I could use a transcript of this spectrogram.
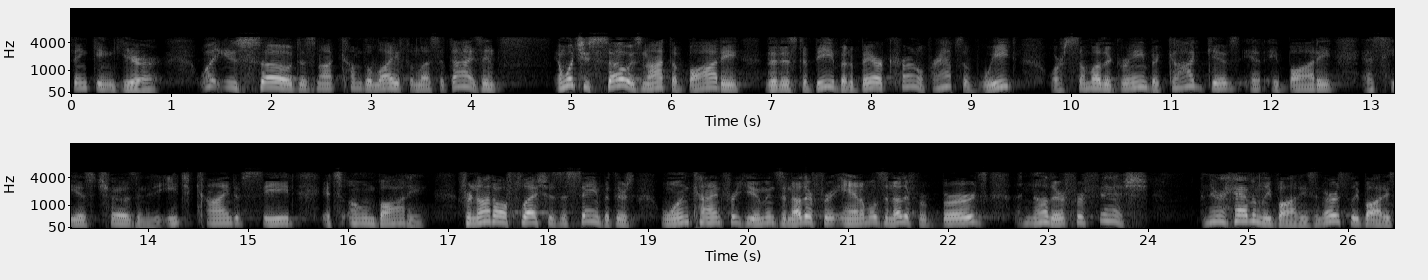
thinking here. What you sow does not come to life unless it dies. And, and what you sow is not the body that is to be, but a bare kernel, perhaps of wheat or some other grain. But God gives it a body as He has chosen. Each kind of seed, its own body. For not all flesh is the same, but there's one kind for humans, another for animals, another for birds, another for fish. And there are heavenly bodies and earthly bodies.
